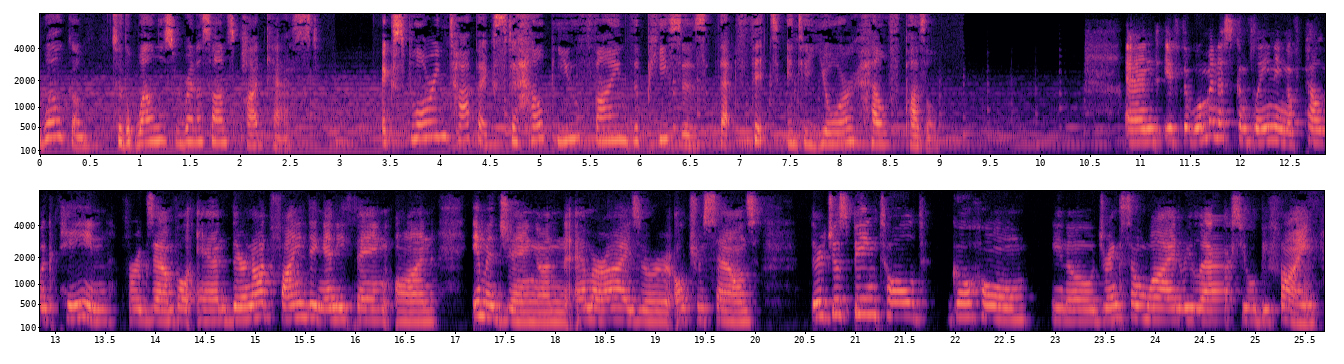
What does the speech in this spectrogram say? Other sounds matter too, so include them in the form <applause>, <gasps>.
Welcome to the Wellness Renaissance Podcast, exploring topics to help you find the pieces that fit into your health puzzle. And if the woman is complaining of pelvic pain, for example, and they're not finding anything on imaging, on MRIs or ultrasounds, they're just being told, go home, you know, drink some wine, relax, you'll be fine.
